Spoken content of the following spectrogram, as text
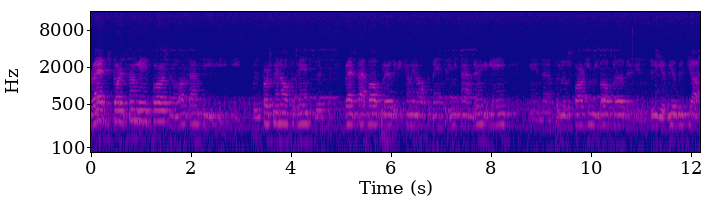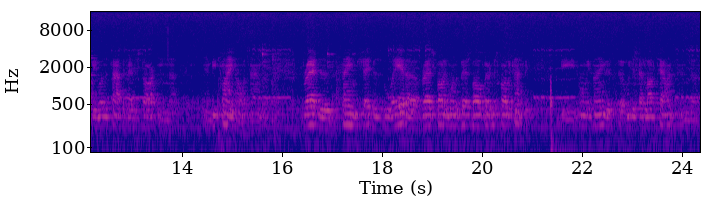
Brad started some games for us, and a lot of times he, he, he was the first man off the bench. But Brad's type ball player that could come in off the bench at any time during a game and uh, put a little spark in your ball club and, and do you a real good job. He wasn't the type that had to start and, uh, and be playing all the time. But Brad, the same shape as Wade, uh, Brad's probably one of the best ball players in this part of the country. The only thing that uh, we just had a lot of talent, and uh,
